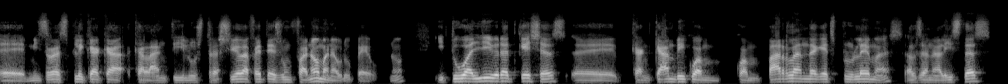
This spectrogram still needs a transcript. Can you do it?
Eh, Misra explica que, que l'anti-il·lustració, de fet, és un fenomen europeu. No? I tu al llibre et queixes eh, que, en canvi, quan, quan parlen d'aquests problemes, els analistes,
